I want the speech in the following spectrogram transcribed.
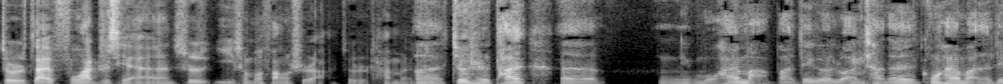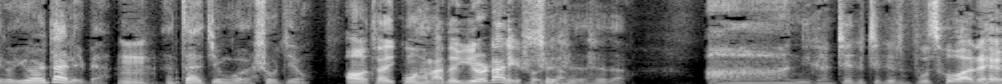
就是在孵化之前是以什么方式啊？就是他们呃，就是它呃，那母海马把这个卵嗯产在公海马的这个育儿袋里边，嗯呃再经过受精。哦，在公海马的育儿袋里受精是是是的，啊。你看这个这个不错，这个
